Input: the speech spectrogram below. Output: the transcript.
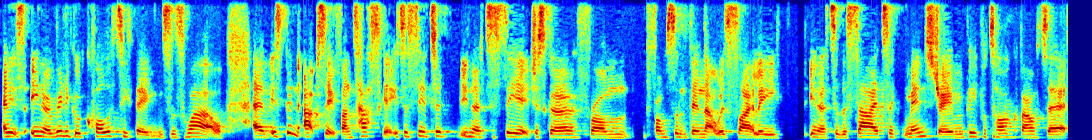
and it's you know really good quality things as well. Um, it's been absolutely fantastic to see to you know to see it just go from from something that was slightly you know to the side to mainstream and people talk about it.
